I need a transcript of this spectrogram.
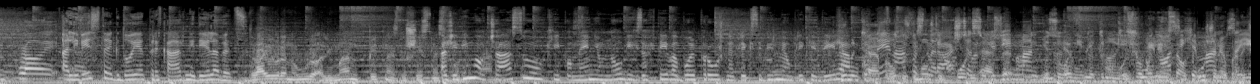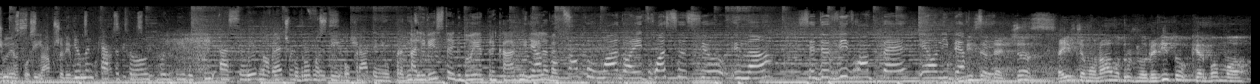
employ. Ali veste, kdo je prekarni delavec? 2 evra na uro ali manj, 15 do 16. A živimo v času, ki po mnenju mnogih zahteva bolj prožne, fleksibilne oblike dela. Ko neenakost narašča, so ljudje manj pozorni do drugih. V odnosih je manj vzajemnosti. Human capital will be the key asset. Vedno več podrobnosti o kratenju pravic. Ali veste, kdo je prekarni delavec? Mislim, da je čas, da iščemo novo družbeno ureditev, ker bomo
